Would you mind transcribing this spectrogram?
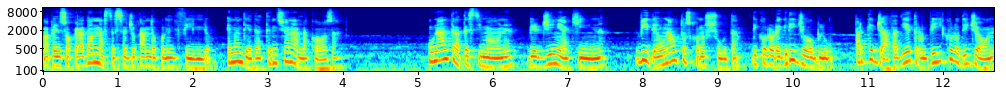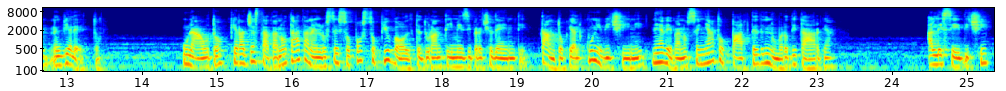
ma pensò che la donna stesse giocando con il figlio e non diede attenzione alla cosa. Un'altra testimone, Virginia Keane, vide un'auto sconosciuta, di colore grigio o blu, parcheggiata dietro il veicolo di John nel vialetto. Un'auto che era già stata notata nello stesso posto più volte durante i mesi precedenti, tanto che alcuni vicini ne avevano segnato parte del numero di targa. Alle 16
